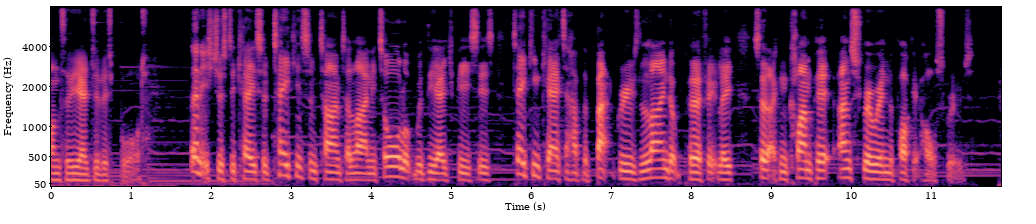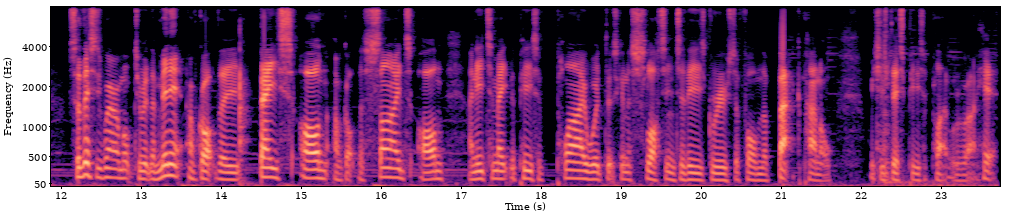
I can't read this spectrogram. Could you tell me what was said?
onto the edge of this board. Then it's just a case of taking some time to line it all up with the edge pieces, taking care to have the back grooves lined up perfectly so that I can clamp it and screw in the pocket hole screws. So this is where I'm up to at the minute. I've got the base on, I've got the sides on. I need to make the piece of plywood that's going to slot into these grooves to form the back panel, which is this piece of plywood right here.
